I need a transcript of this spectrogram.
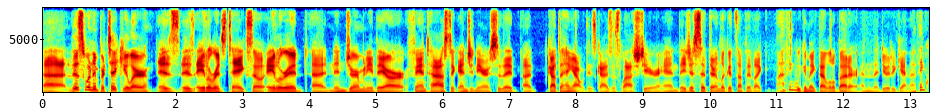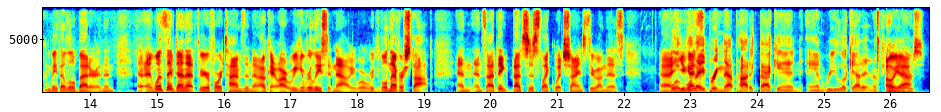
Uh, this one in particular is is Edelrid's take. So Edelrid uh, in Germany, they are fantastic engineers. So they I got to hang out with these guys this last year, and they just sit there and look at something like, I think we can make that a little better, and then they do it again. I think we can make that a little better, and then and once they've done that three or four times, then okay, all right, we can release it now. We're, we're, we'll never stop. And and so I think that's just like what shines through on this. Uh, will, you will they bring that product back in and relook at it in a few Oh, years? Yeah,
